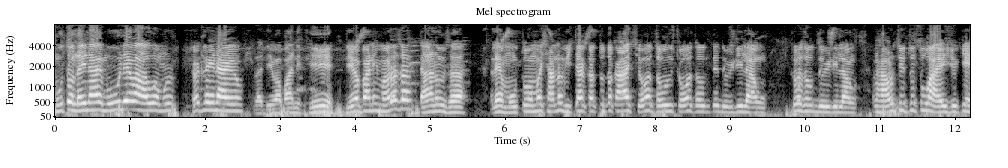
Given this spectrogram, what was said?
હું તો લઈને આવ્યો હું લેવા આવું અમે શર્ટ લઈને આવ્યો. પેલા દેવાપાની છે દેવા પાણી મારો છે? જાણું છે. એટલે હું તો અમે શાનો વિચાર કરતો તો કે શો જવું શો જવું તે દોડી લાવું. શો જવું દોડી લાવું. અને સારું થયું તું આવી જો કે.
